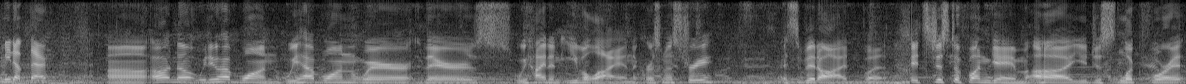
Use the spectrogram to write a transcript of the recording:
meet up there. Uh, oh no, we do have one. We have one where there's we hide an evil eye in the Christmas tree. It's a bit odd, but it's just a fun game. Uh, you just look for it,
